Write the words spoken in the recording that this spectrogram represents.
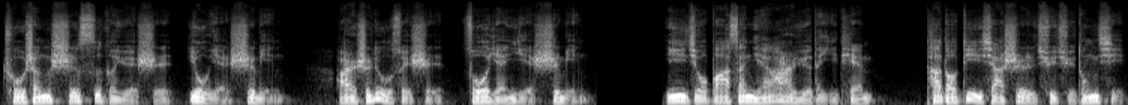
出生十四个月时右眼失明，二十六岁时左眼也失明。一九八三年二月的一天，他到地下室去取东西，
